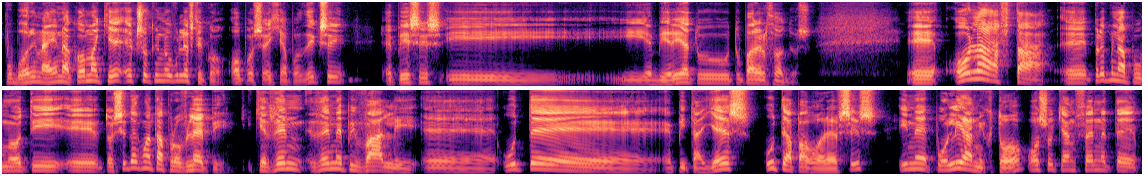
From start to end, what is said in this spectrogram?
που μπορεί να είναι ακόμα και εξοκοινοβουλευτικό όπως έχει αποδείξει επίσης η, η εμπειρία του, του παρελθόντος. Ε, όλα αυτά ε, πρέπει να πούμε ότι ε, το Σύνταγμα τα προβλέπει και δεν, δεν επιβάλλει ε, ούτε επιταγές ούτε απαγορεύσεις. Είναι πολύ ανοιχτό όσο και αν φαίνεται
